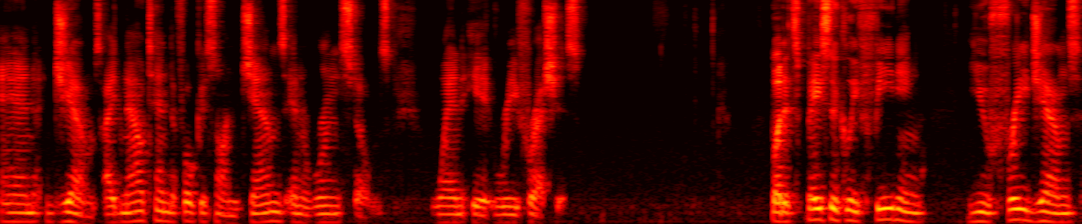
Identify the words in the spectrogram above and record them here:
and gems. I now tend to focus on gems and runestones when it refreshes. But it's basically feeding you free gems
